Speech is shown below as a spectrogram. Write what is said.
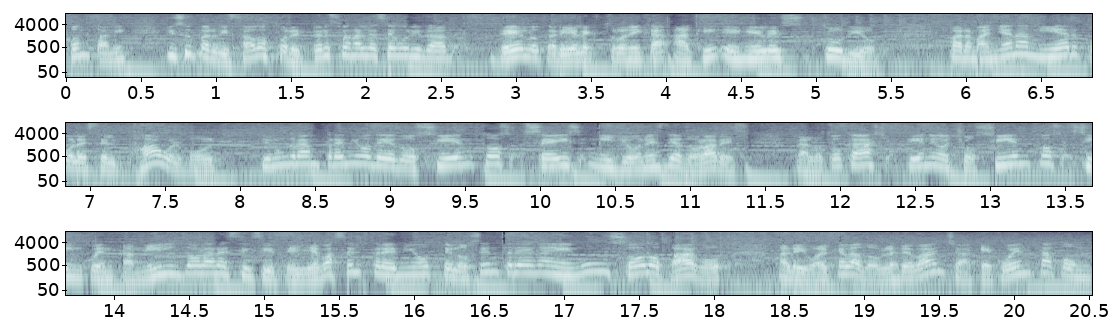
Company y supervisados por el personal de seguridad de Lotería Electrónica aquí en el estudio. Para mañana miércoles el Powerball tiene un gran premio de 206 millones de dólares. La Loto Cash tiene 850 mil dólares y si te llevas el premio te los entregan en un solo pago, al igual que la doble revancha que cuenta con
